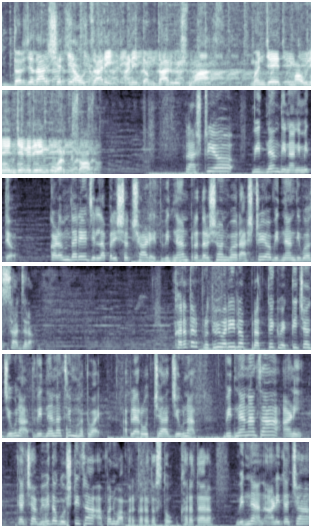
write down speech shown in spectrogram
दर्जेदार शेती अवजारे आणि दमदार विश्वास म्हणजेच माऊली इंजिनिअरिंग वर्कशॉप राष्ट्रीय विज्ञान दिनानिमित्त कळमदरे जिल्हा परिषद शाळेत विज्ञान प्रदर्शन व राष्ट्रीय विज्ञान दिवस साजरा. खरं तर पृथ्वीवरील प्रत्येक व्यक्तीच्या जीवनात विज्ञानाचे महत्त्व आहे. आपल्या रोजच्या जीवनात विज्ञानाचा आणि त्याच्या विविध गोष्टीचा आपण वापर करत असतो. खरं तर विज्ञान आणि त्याच्या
